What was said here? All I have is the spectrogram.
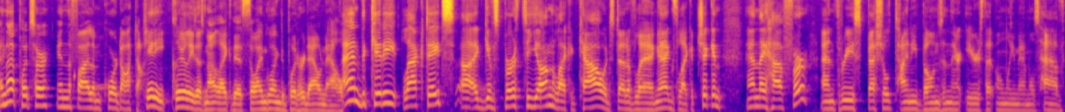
and that puts her in the phylum Chordata. Kitty clearly does not like this, so I'm going to put her down now. And the kitty lactates. Uh, it gives birth to young like a cow instead of laying eggs like a chicken. And they have fur and three special tiny bones in their ears that only mammals have.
